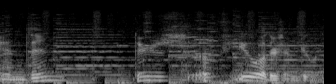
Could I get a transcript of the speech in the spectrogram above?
And then there's a few others I'm doing.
